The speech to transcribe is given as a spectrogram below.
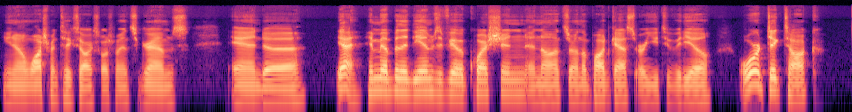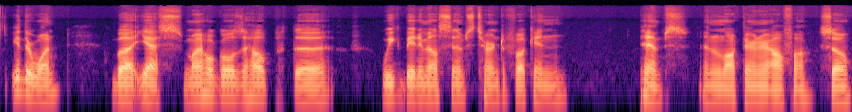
you know watch my TikToks, watch my Instagrams, and uh, yeah, hit me up in the DMs if you have a question and answer on the podcast or YouTube video or TikTok, either one. But yes, my whole goal is to help the weak beta male simps turn to fucking pimps and unlock their inner alpha. So,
